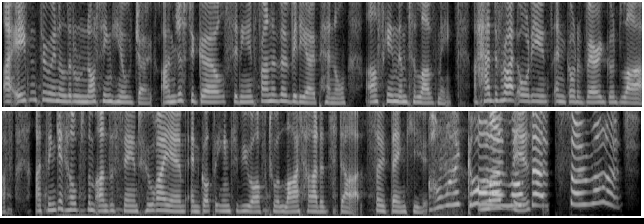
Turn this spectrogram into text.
I even threw in a little Notting Hill joke. I'm just a girl sitting in front of a video panel asking them to love me. I had the right audience and got a very good laugh. I think it helped them understand who I am and got the interview off to a light-hearted start. So thank you. Oh my God, Love I love this. that so much.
